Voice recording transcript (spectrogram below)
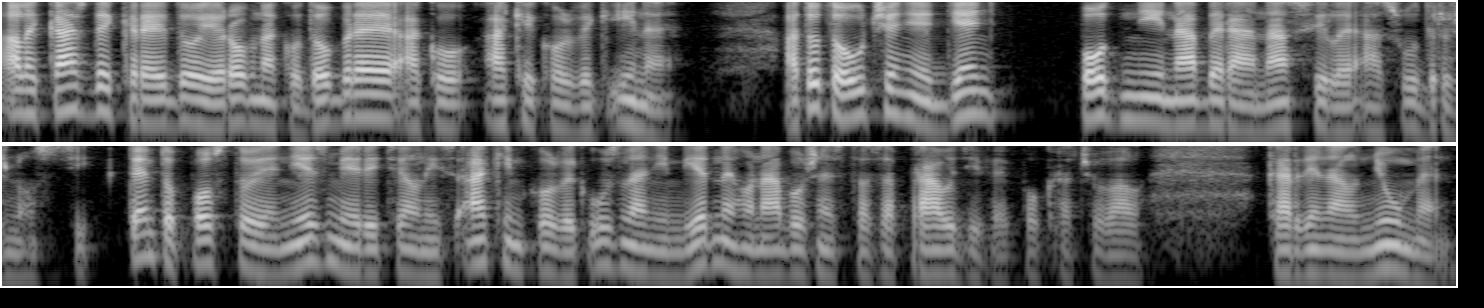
ale každé krédo je rovnako dobré ako akékoľvek iné. A toto učenie deň po dní naberá na sile a súdržnosti. Tento postoj je nezmieriteľný s akýmkoľvek uznaním jedného náboženstva za pravdivé, pokračoval kardinál Newman.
